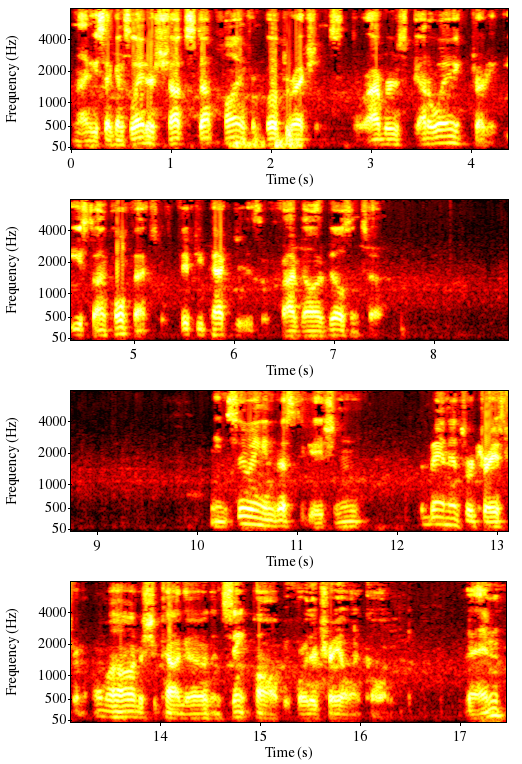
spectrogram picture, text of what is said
Ninety seconds later, shots stopped flying from both directions. The robbers got away, driving east on Colfax with 50 packages of $5 bills in tow. The ensuing investigation, the bandits were traced from Omaha to Chicago, then St. Paul before their trail went cold. Then,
